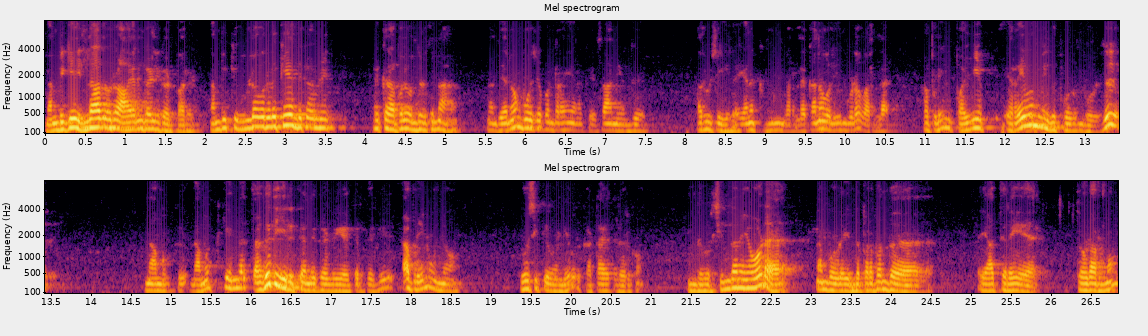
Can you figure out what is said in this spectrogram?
நம்பிக்கை இல்லாதவர்கள் ஆயிரம் கேள்வி கேட்பார் நம்பிக்கை உள்ளவர்களுக்கே இந்த கேள்வி கேட்குறாப்புல வந்துடுதுன்னா நான் தினம் பூஜை பண்ணுறேன் எனக்கு சாமி வந்து அருள் செய்யலை எனக்கு முன் வரல கனவுலையும் கூட வரல அப்படின்னு பழைய இறைவன் மீது போடும்பொழுது நமக்கு நமக்கு என்ன தகுதி இருக்குது அந்த கேள்வி கேட்கறதுக்கு அப்படின்னு கொஞ்சம் யோசிக்க வேண்டிய ஒரு கட்டாயத்தில் இருக்கும். இந்த ஒரு சிந்தனையோடு நம்மளுடைய இந்த பிரபந்த யாத்திரையை தொடரணும்.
